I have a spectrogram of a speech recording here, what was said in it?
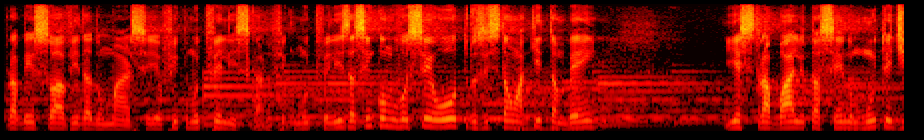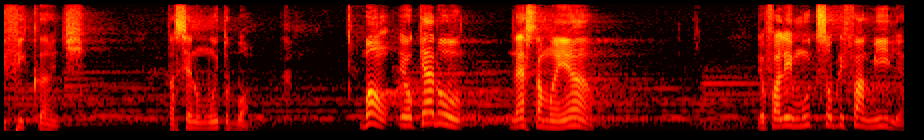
para abençoar a vida do Márcio. E eu fico muito feliz, cara. Eu fico muito feliz, assim como você, outros estão aqui também. E esse trabalho está sendo muito edificante. Está sendo muito bom. Bom, eu quero nesta manhã eu falei muito sobre família.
